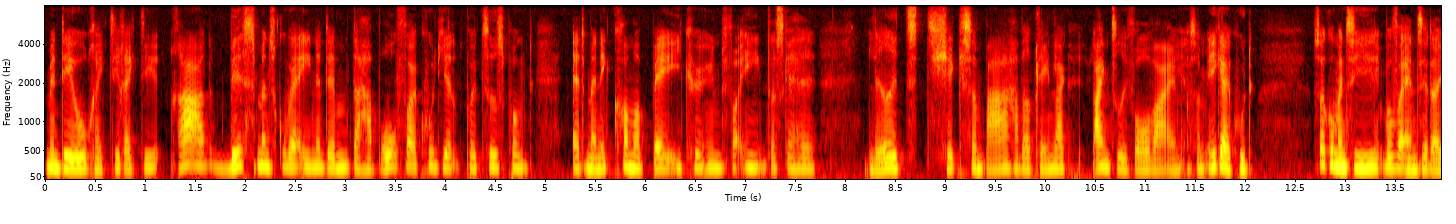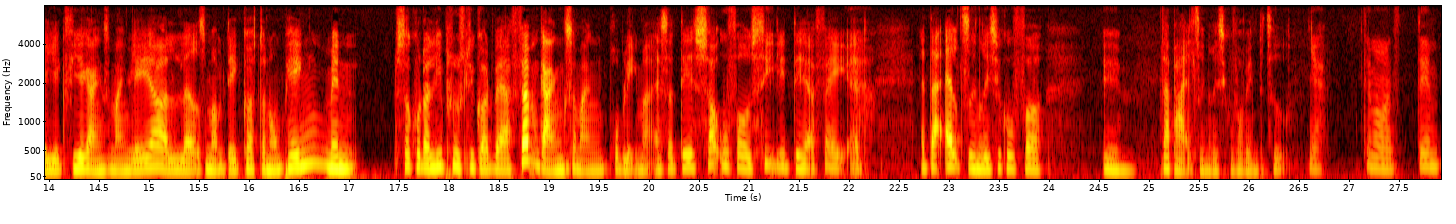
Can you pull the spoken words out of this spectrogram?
Men det er jo rigtig, rigtig rart, hvis man skulle være en af dem, der har brug for akut hjælp på et tidspunkt, at man ikke kommer bag i køen for en, der skal have lavet et tjek, som bare har været planlagt lang tid i forvejen, ja. og som ikke er akut. Så kunne man sige, hvorfor ansætter I ikke fire gange så mange læger, og lader som om det ikke koster nogen penge, men så kunne der lige pludselig godt være fem gange så mange problemer. Altså det er så uforudsigeligt, det her fag, at, at der er altid en risiko for, øh, der er bare altid en risiko for ventetid. Ja, Det, må man, det,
